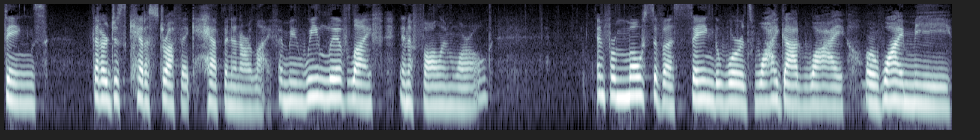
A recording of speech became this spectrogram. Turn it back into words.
things that are just catastrophic happen in our life. I mean, we live life in a fallen world. And for most of us, saying the words, why God, why, or why me,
